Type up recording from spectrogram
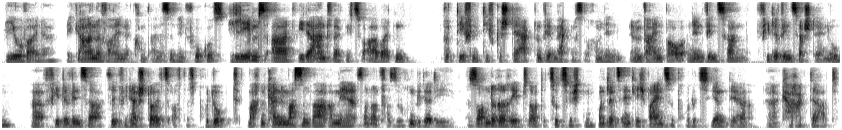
Bioweine, vegane Weine, kommt alles in den Fokus. Die Lebensart, wieder handwerklich zu arbeiten, wird definitiv gestärkt und wir merken es auch den, im Weinbau, in den Winzern. Viele Winzer stellen um. Äh, viele Winzer sind wieder stolz auf das Produkt, machen keine Massenware mehr, sondern versuchen wieder die besondere Rebsorte zu züchten und letztendlich Wein zu produzieren, der äh, Charakter hat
